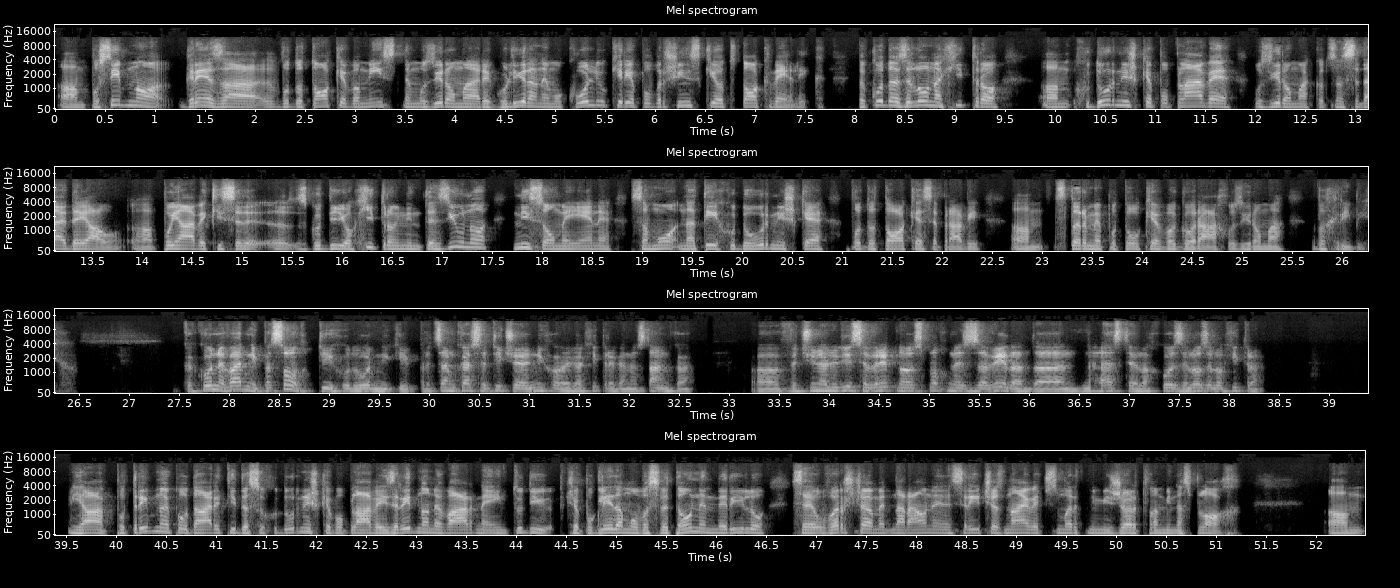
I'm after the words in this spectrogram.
Um, posebno gre za vodotoke v mestnem oziroma reguliranem okolju, kjer je površinski odtok velik. Tako da zelo na hitro um, hudurniške poplave, oziroma kot sem sedaj dejal, uh, pojave, ki se uh, zgodijo hitro in intenzivno, niso omejene samo na te hudurniške vodotoke, se pravi, um, strme potoke v gorah oziroma v hribih. Kako nevarni pa so ti hudurniki, predvsem kar se tiče njihovega hitrega nastanka? Uh, večina ljudi se verjetno sploh ne zaveda, da narastejo lahko zelo, zelo hitro. Ja, potrebno je povdariti, da so hudurniške poplave izredno nevarne, in tudi, če pogledamo v svetovnem merilu, se uvrščajo med naravne nesreče z največ smrtnimi žrtvami nasploh. Um,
